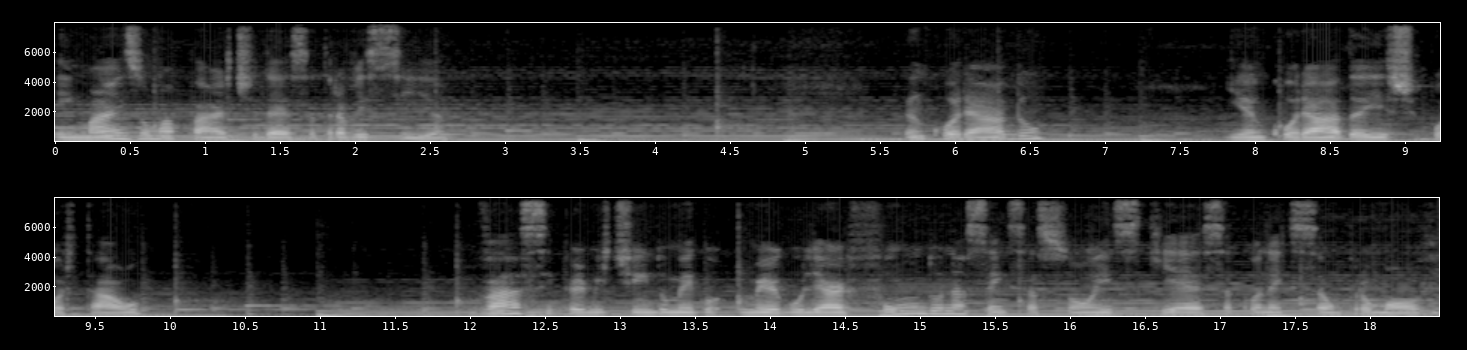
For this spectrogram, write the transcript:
em mais uma parte dessa travessia. Ancorado e ancorada a este portal, Vá se permitindo mergulhar fundo nas sensações que essa conexão promove.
